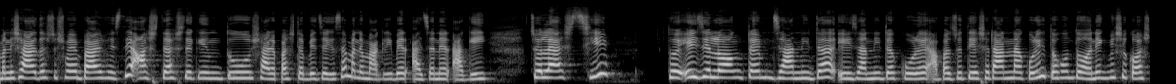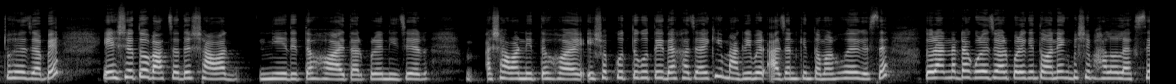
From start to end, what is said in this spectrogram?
মানে সাড়ে দশটার সময় বাইর হয়েছি। আসতে আসতে কিন্তু সাড়ে পাঁচটা বেজে গেছে। মানে মাগরিবের আজানের আগেই চলে আসছি। তো এই যে লং টাইম জার্নিটা এই জার্নিটা করে আবার যদি এসে রান্না করি, তখন তো অনেক বেশি কষ্ট হয়ে যাবে। এসে তো বাচ্চাদের শাওয়ার নিয়ে দিতে হয়, তারপরে নিজের শাওয়ার নিতে হয়। এসব করতে করতেই দেখা যায় কি, মাগরিবের আজান কিন্তু আমার হয়ে গেছে। তো রান্নাটা করে যাওয়ার পরে কিন্তু অনেক বেশি ভালো লাগছে।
